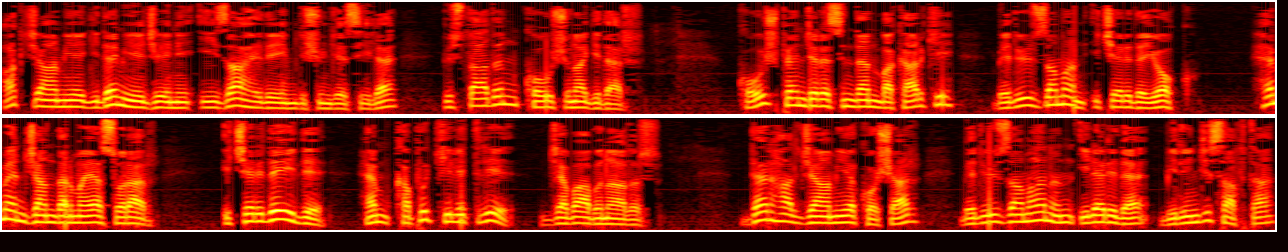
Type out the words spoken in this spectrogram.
Ak Cami'ye gidemeyeceğini izah edeyim düşüncesiyle üstadın koğuşuna gider. Koğuş penceresinden bakar ki Bediüzzaman içeride yok. Hemen jandarmaya sorar. İçerideydi, hem kapı kilitli cevabını alır. Derhal camiye koşar, Bediüzzaman'ın ileride birinci safta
